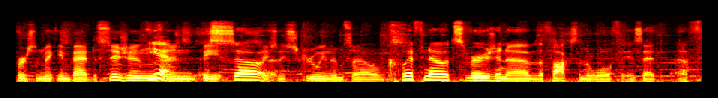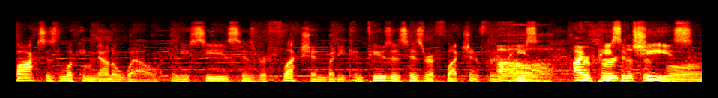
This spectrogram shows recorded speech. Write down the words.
person making bad decisions and be, so- basically screwing themselves. Cliff Notes version of The Fox and the Wolf is that a fox is looking down a well and he sees his reflection, but he confuses his reflection for a piece Oh, for I've a piece of cheese. before.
